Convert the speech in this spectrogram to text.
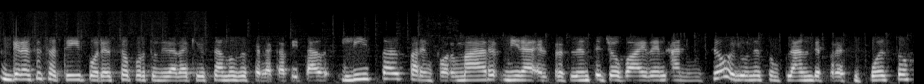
Gracias a ti por esta oportunidad. Aquí estamos desde la capital listas para informar. Mira, el presidente Joe Biden anunció el lunes un plan de presupuesto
